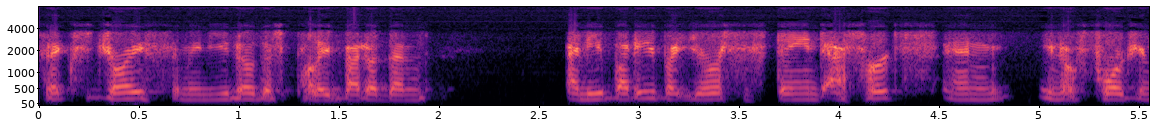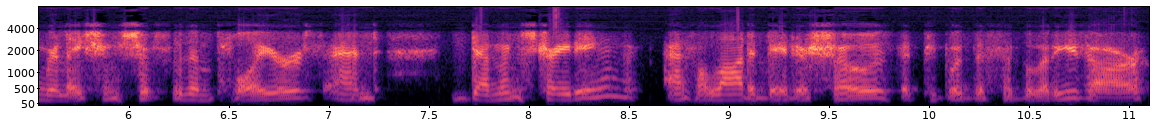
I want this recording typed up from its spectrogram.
fix, Joyce. I mean, you know this probably better than anybody, but your sustained efforts in, you know, forging relationships with employers and demonstrating, as a lot of data shows, that people with disabilities are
